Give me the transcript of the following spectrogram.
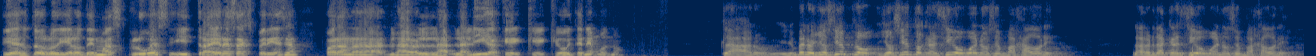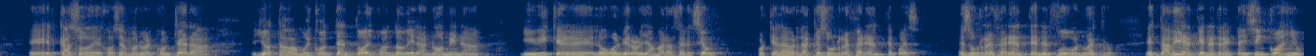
y a, eso, y a los demás clubes y traer esa experiencia para la, liga que, hoy tenemos, ¿no? Claro, pero yo siempre, yo siento que han sido buenos embajadores. La verdad que han sido buenos embajadores. Eh, el caso de José Manuel Contreras, yo estaba muy contento hoy cuando vi la nómina y vi que lo volvieron a llamar a selección, porque la verdad que es un referente, pues, es un referente en el fútbol nuestro. Está bien, tiene 35 años,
